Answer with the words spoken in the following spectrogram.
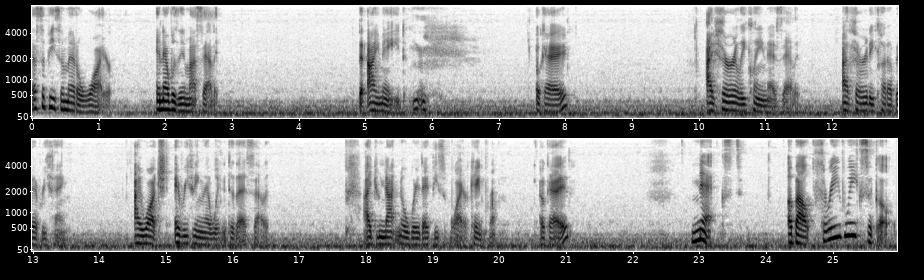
That's a piece of metal wire. And that was in my salad that I made. okay? I thoroughly cleaned that salad. I thoroughly cut up everything. I watched everything that went into that salad. I do not know where that piece of wire came from. Okay? Next, about three weeks ago,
